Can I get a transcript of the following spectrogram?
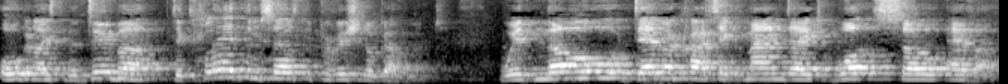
organised in the Duma declared themselves the provisional government with no democratic mandate whatsoever.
